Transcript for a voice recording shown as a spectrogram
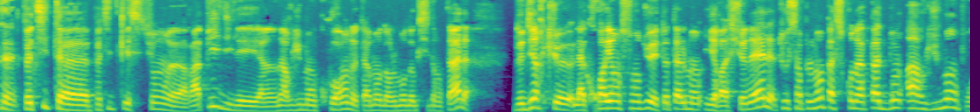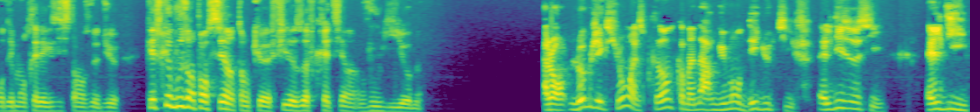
petite, euh, petite question euh, rapide, il est un argument courant, notamment dans le monde occidental, de dire que la croyance en Dieu est totalement irrationnelle, tout simplement parce qu'on n'a pas de bons arguments pour démontrer l'existence de Dieu. Qu'est-ce que vous en pensez en tant que philosophe chrétien, vous Guillaume? Alors, l'objection, elle se présente comme un argument déductif. Elle dit ceci. Elle dit,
